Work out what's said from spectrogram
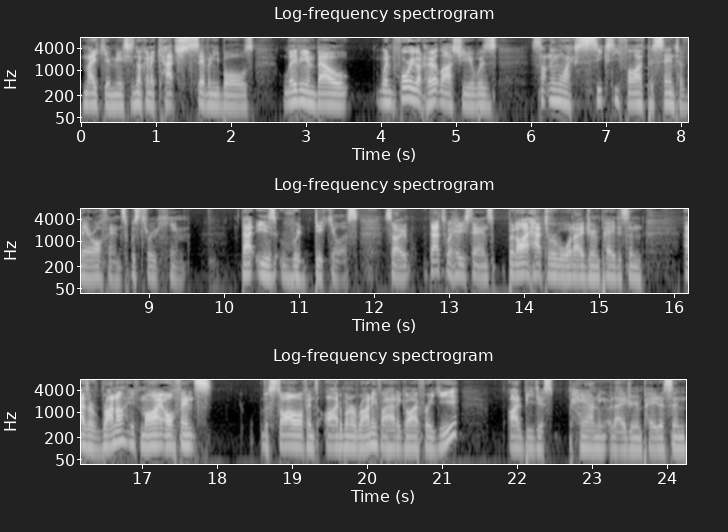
make you miss. He's not going to catch 70 balls. Le'Veon Bell, when before he got hurt last year, was something like 65% of their offense was through him. That is ridiculous. So that's where he stands. But I had to reward Adrian Peterson as a runner, if my offense, the style of offense I'd want to run if I had a guy for a year, I'd be just pounding it with Adrian Peterson.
